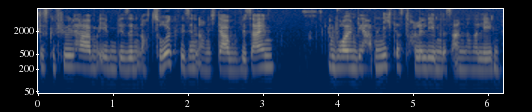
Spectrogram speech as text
das Gefühl haben, eben wir sind noch zurück, wir sind noch nicht da, wo wir sein wollen, wir haben nicht das tolle Leben, das andere Leben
